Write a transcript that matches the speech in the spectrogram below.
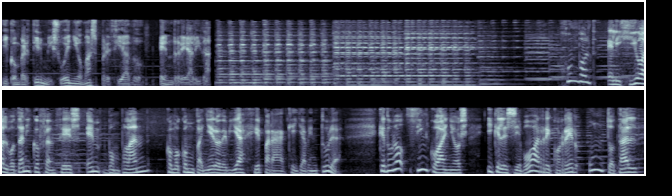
y convertir mi sueño más preciado en realidad. Humboldt eligió al botánico francés M. Bonpland como compañero de viaje para aquella aventura, que duró cinco años y que les llevó a recorrer un total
